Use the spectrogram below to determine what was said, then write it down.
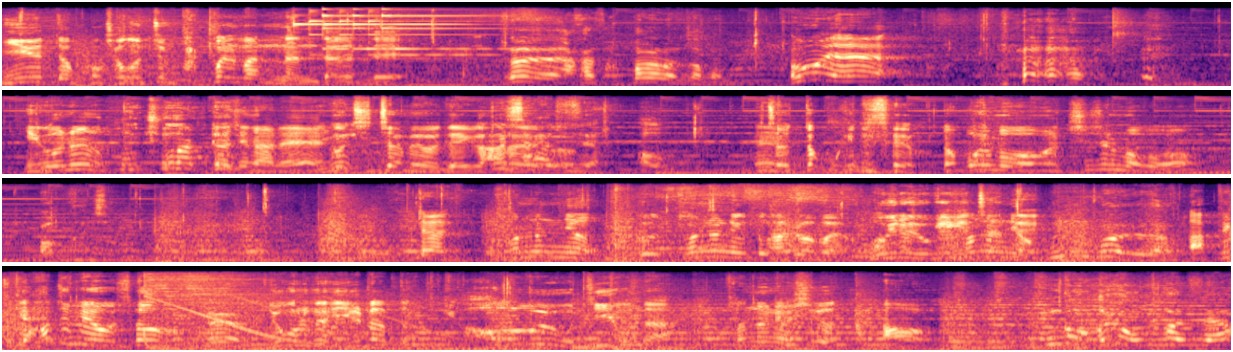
이유 떡볶이. 저건 좀 닭발 맛 난다, 근데. 네, 약간 닭발을 넣고. 어, 야. 이거는 후추 맛까지 나네. 이거 진짜 매워, 내가 알아요. 이거. 저 떡볶이 드세요. 떡볶이 먹으면 치즈를 먹어. 어, 같이. 자, 선능력, 그 선능력도 가져와봐요. 오히려 이게 괜찮네. 음, 뭐야. 앞에 게 하도 매워서 요거는 그냥 일반 떡볶이. 어우, 이거 뒤에 온다. 선능력 시읒. 아우, 이거, 이거 어디 갔어요?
